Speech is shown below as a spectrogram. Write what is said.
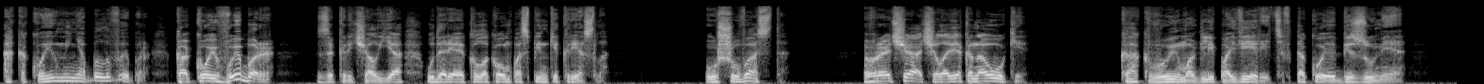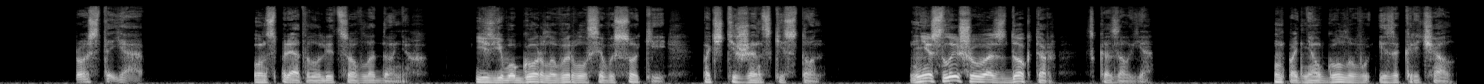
А какой у меня был выбор? Какой выбор? закричал я, ударяя кулаком по спинке кресла. Уж у вас-то, врача, человека науки. Как вы могли поверить в такое безумие? Просто я Он спрятал лицо в ладонях. Из его горла вырвался высокий, почти женский стон. «Не слышу вас, доктор», — сказал я. Он поднял голову и закричал.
